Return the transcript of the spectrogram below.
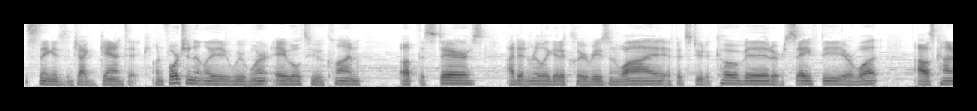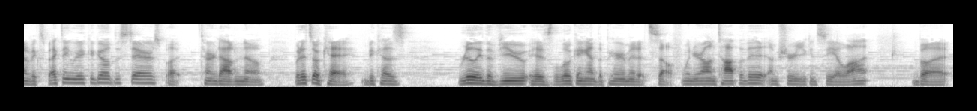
This thing is gigantic. Unfortunately, we weren't able to climb up the stairs. I didn't really get a clear reason why, if it's due to COVID or safety or what. I was kind of expecting we could go up the stairs, but turned out no. But it's okay because really the view is looking at the pyramid itself. When you're on top of it, I'm sure you can see a lot, but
